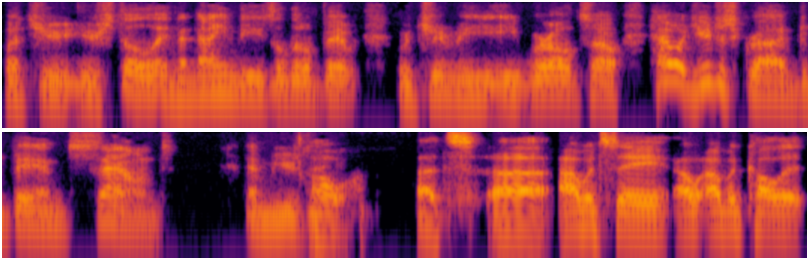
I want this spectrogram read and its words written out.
but you you're still in the '90s a little bit with Jimmy Eat World. So how would you describe the band's sound and music? oh that's uh i would say I, I would call it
